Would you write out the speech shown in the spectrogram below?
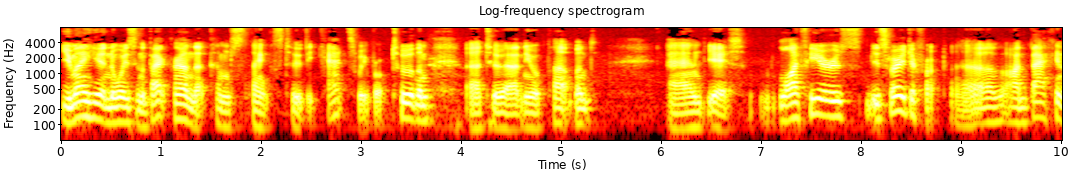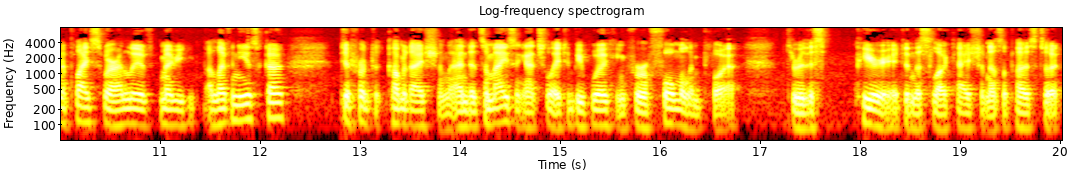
You may hear noise in the background. That comes thanks to the cats. We brought two of them uh, to our new apartment. And yes, life here is, is very different. Uh, I'm back in a place where I lived maybe 11 years ago, different accommodation, and it's amazing actually to be working for a formal employer through this period in this location as opposed to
